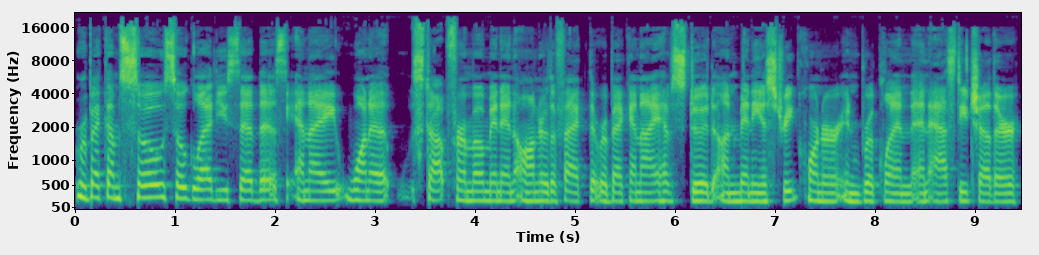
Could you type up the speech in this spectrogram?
Rebecca, I'm so, so glad you said this. And I want to stop for a moment and honor the fact that Rebecca and I have stood on many a street corner in Brooklyn and asked each other,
